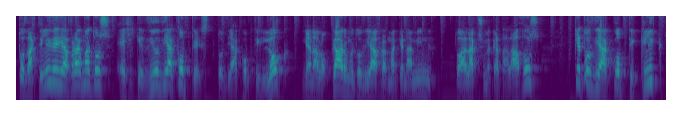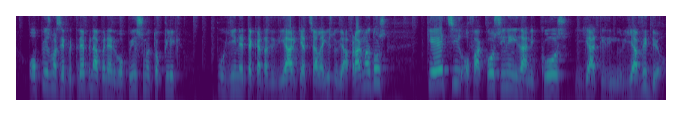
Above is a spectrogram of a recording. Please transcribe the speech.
Το δαχτυλίδι διαφράγματος έχει και δύο διακόπτες. Το διακόπτη lock για να λοκάρουμε το διάφραγμα και να μην το αλλάξουμε κατά λάθος. Και το διακόπτη click, ο οποίος μας επιτρέπει να απενεργοποιήσουμε το click που γίνεται κατά τη διάρκεια της αλλαγής του διαφράγματος και έτσι ο φακός είναι ιδανικός για τη δημιουργία βίντεο.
